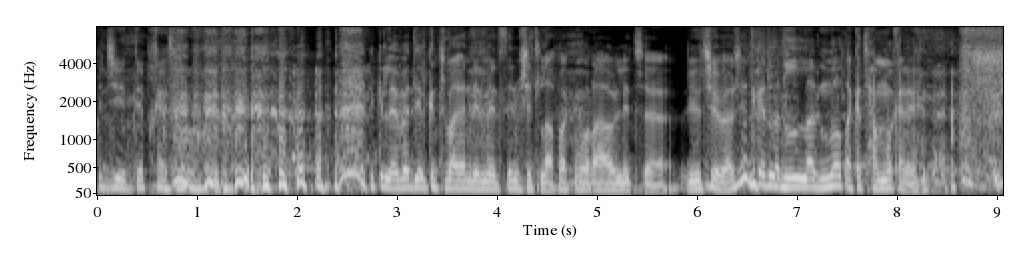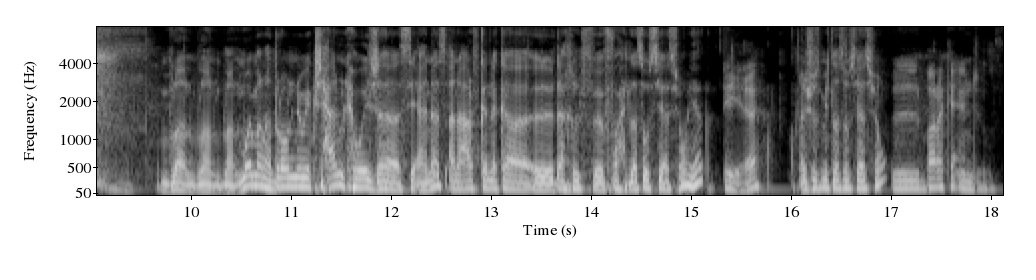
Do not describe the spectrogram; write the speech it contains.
تجي ديبريسيون ديك اللعبه ديال كنت باغي ندير ميديسين مشيت لافاك موراها وليت آه، يوتيوب عرفتي هذيك هاد النوطه كتحمقني بلان بلان بلان. المهم نهضروا أنا وياك شحال من حوايج آه، سي أنس. أنا عارف انك آه، داخل في واحد لاسوسياسيون ياك؟ إيه. شو سميت لاسوسياسيون البركة انجلز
